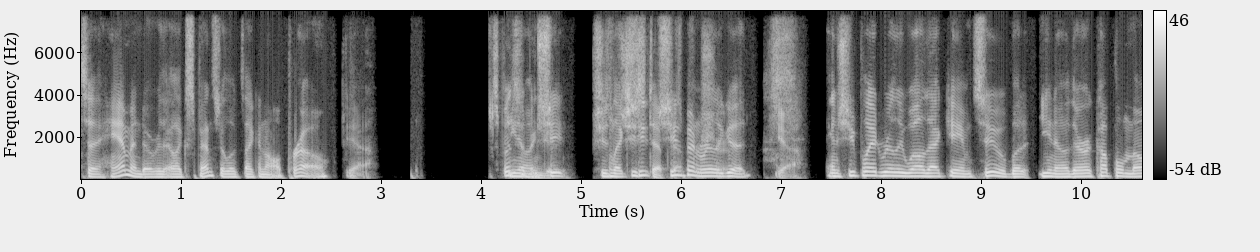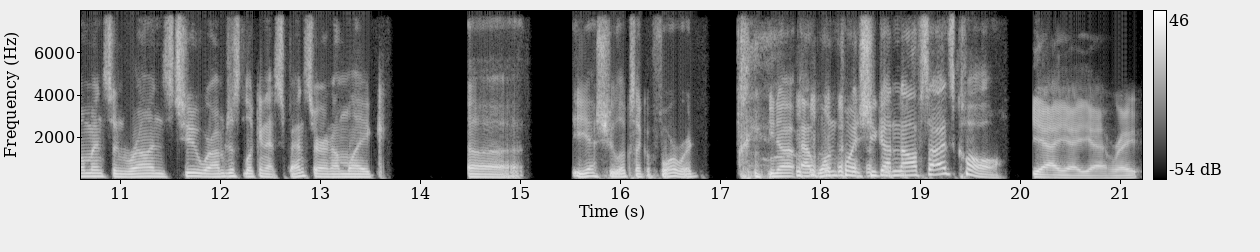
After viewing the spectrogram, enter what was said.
to hammond over there like spencer looked like an all pro Yeah. Spencer you know she good. she's like she she, she's been really sure. good Yeah. And she played really well that game too. But you know, there are a couple moments and runs too where I'm just looking at Spencer and I'm like, uh, yeah, she looks like a forward. You know, at one point she got an offsides call. Yeah, yeah, yeah, right.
